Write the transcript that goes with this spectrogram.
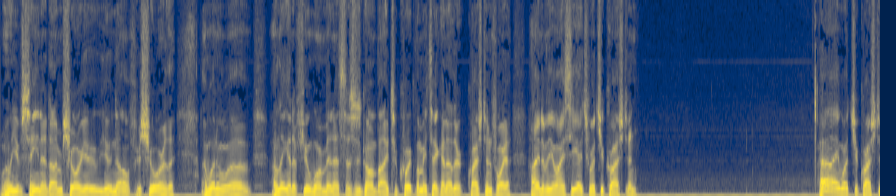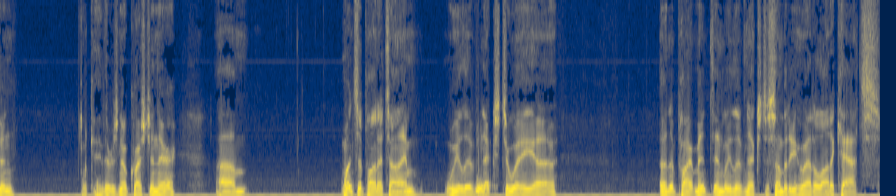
Well, you've seen it. I'm sure you you know for sure. The, I want to. Uh, I only got a few more minutes. This is going by too quick. Let me take another question for you. Hi, WICH. What's your question? Hi, what's your question? Okay, there was no question there. Um, once upon a time, we lived next to a uh, an apartment, and we lived next to somebody who had a lot of cats.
